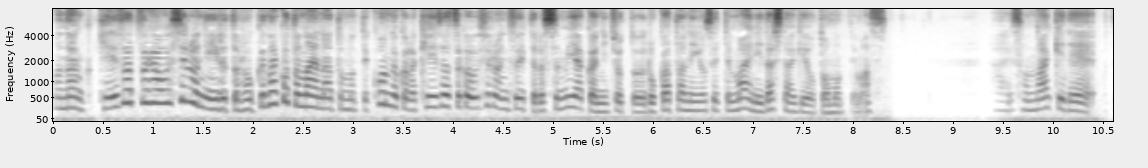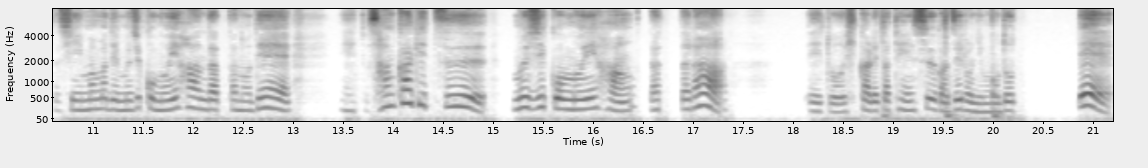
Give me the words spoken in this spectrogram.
もうなんか警察が後ろにいるとろくなことないなと思って今度から警察が後ろについたら速やかにちょっと路肩に寄せて前に出してあげようと思ってます。はい、そんなわけで私今まで無事故無違反だったので、えー、と3ヶ月無事故無違反だったら、えー、と引かれた点数がゼロに戻って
